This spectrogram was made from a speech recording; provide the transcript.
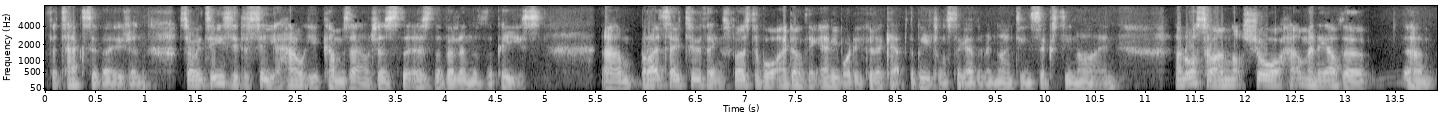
for tax evasion. So it's easy to see how he comes out as the, as the villain of the piece. Um, but I'd say two things. First of all, I don't think anybody could have kept the Beatles together in 1969. And also, I'm not sure how many other um,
